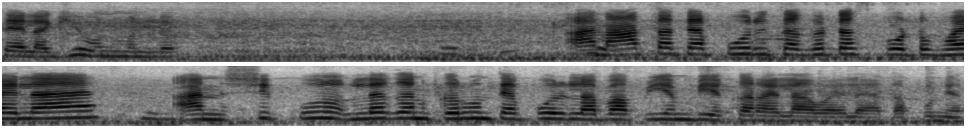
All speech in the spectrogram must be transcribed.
त्याला घेऊन म्हणलं. आणि आता त्या पोरीचा घटस्फोट व्हायलाय आणि शिकून लग्न करून त्या पोरीला बाप एम बी ए करायला लावायला आता पुण्यात.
